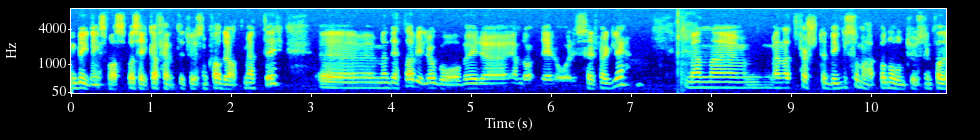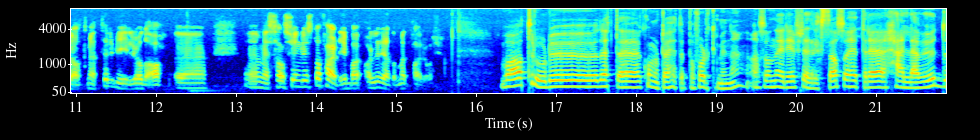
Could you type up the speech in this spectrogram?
en bygningsmasse på ca. 50 000 kvadratmeter. Men dette vil jo gå over en del år, selvfølgelig. Men, men, et første bygg som er på noen tusen kvadratmeter, vil jo da mest sannsynlig stå ferdig allerede om et par år. Hva tror du dette kommer til å hete på folkemunne? Altså Nede i Fredrikstad så heter det Hallowood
